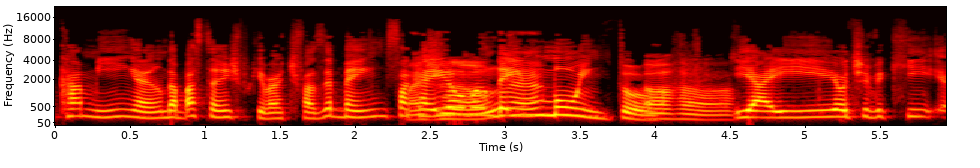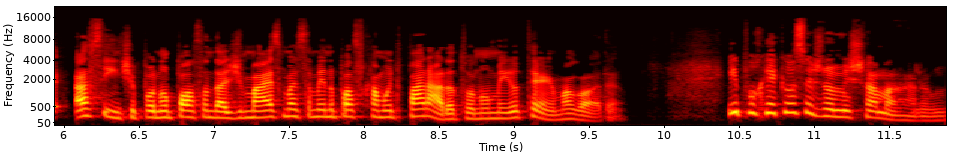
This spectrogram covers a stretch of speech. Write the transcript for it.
caminha, anda bastante, porque vai te fazer bem. Só que Mas aí eu não, andei né? muito. Aham. E aí eu tive que. Assim, tipo, eu não posso andar demais, mas também não posso ficar muito parada. Eu tô no meio termo agora. E por que, que vocês não me chamaram?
